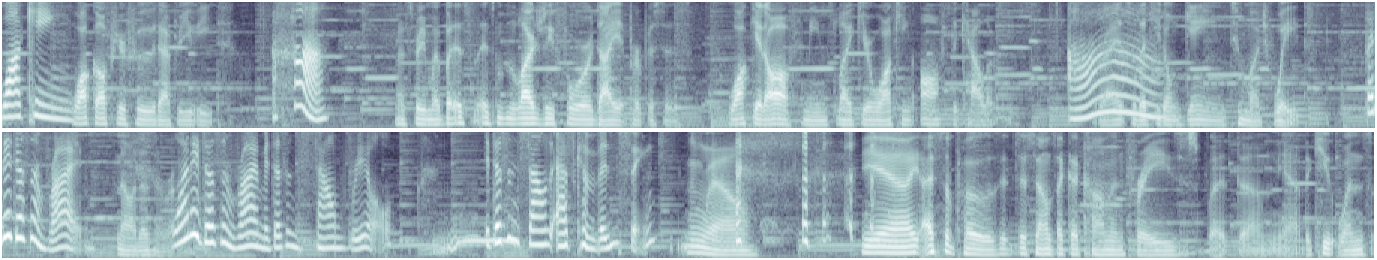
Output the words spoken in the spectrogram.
walking? Walk off your food after you eat. Huh. That's pretty much, but it's, it's largely for diet purposes. Walk it off means like you're walking off the calories, Ah. right? So that you don't gain too much weight. But it doesn't rhyme. No, it doesn't rhyme. When it doesn't rhyme, it doesn't sound real. It doesn't sound as convincing. Well, yeah, I, I suppose it just sounds like a common phrase, but um, yeah, the cute ones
